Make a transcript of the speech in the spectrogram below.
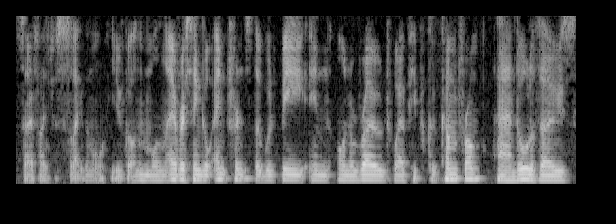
so if I just select them all, you've got them on every single entrance that would be in on a road where people could come from, and all of those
